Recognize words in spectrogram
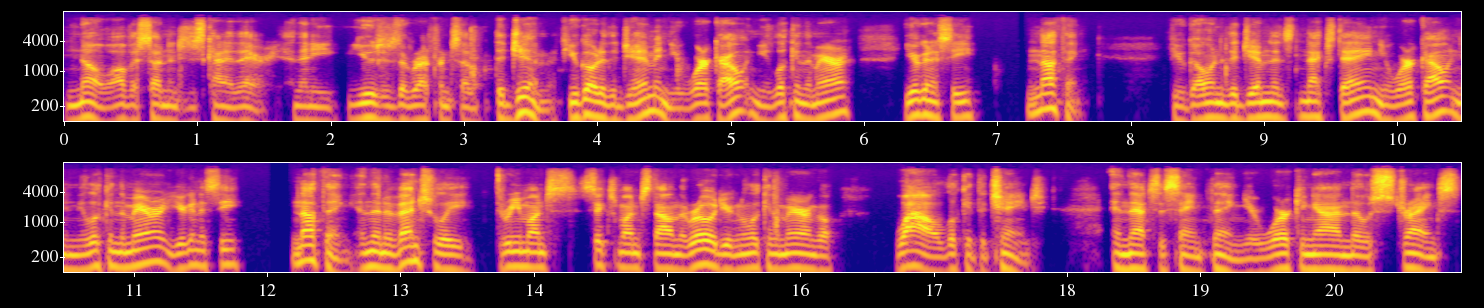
know. All of a sudden, it's just kind of there. And then he uses the reference of the gym. If you go to the gym and you work out and you look in the mirror, you're going to see nothing. If you go into the gym the next day and you work out and you look in the mirror, you're going to see nothing. And then eventually, three months, six months down the road, you're going to look in the mirror and go, wow, look at the change. And that's the same thing. You're working on those strengths.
